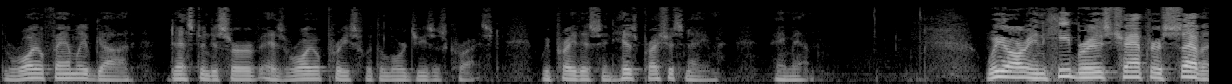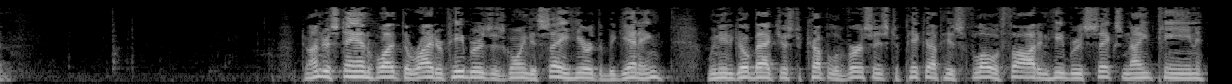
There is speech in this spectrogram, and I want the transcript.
the royal family of God, destined to serve as royal priests with the Lord Jesus Christ. We pray this in His precious name. Amen. We are in Hebrews chapter 7. To understand what the writer of Hebrews is going to say here at the beginning, we need to go back just a couple of verses to pick up his flow of thought in Hebrews 6, 19,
